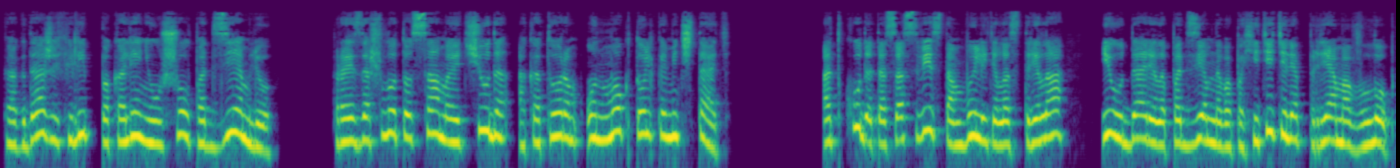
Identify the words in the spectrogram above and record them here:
Когда же Филипп по колени ушел под землю, произошло то самое чудо, о котором он мог только мечтать. Откуда-то со свистом вылетела стрела и ударила подземного похитителя прямо в лоб.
